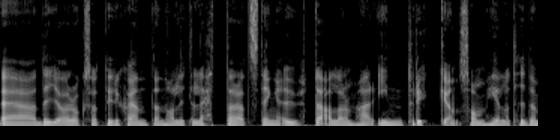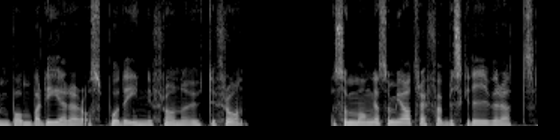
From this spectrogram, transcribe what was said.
Eh, det gör också att dirigenten har lite lättare att stänga ute alla de här intrycken som hela tiden bombarderar oss både inifrån och utifrån. Så många som jag träffar beskriver att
